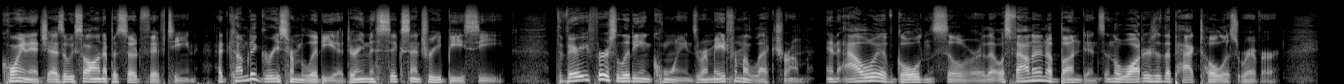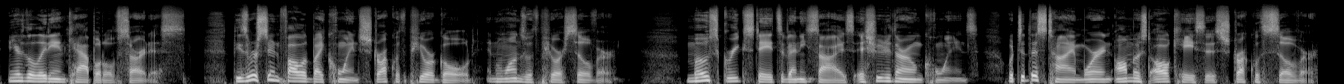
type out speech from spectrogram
Coinage, as we saw in episode 15, had come to Greece from Lydia during the 6th century BC. The very first Lydian coins were made from electrum, an alloy of gold and silver that was found in abundance in the waters of the Pactolus River, near the Lydian capital of Sardis. These were soon followed by coins struck with pure gold and ones with pure silver. Most Greek states of any size issued their own coins, which at this time were in almost all cases struck with silver,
